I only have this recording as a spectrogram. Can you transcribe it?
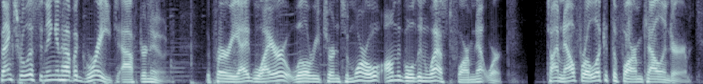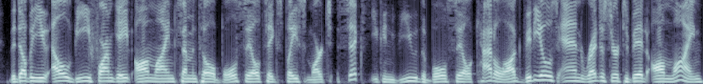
Thanks for listening and have a great afternoon. The Prairie Ag Wire will return tomorrow on the Golden West Farm Network. Time now for a look at the farm calendar. The WLB Farmgate online Simmental bull sale takes place March 6th. You can view the bull sale catalog, videos, and register to bid online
